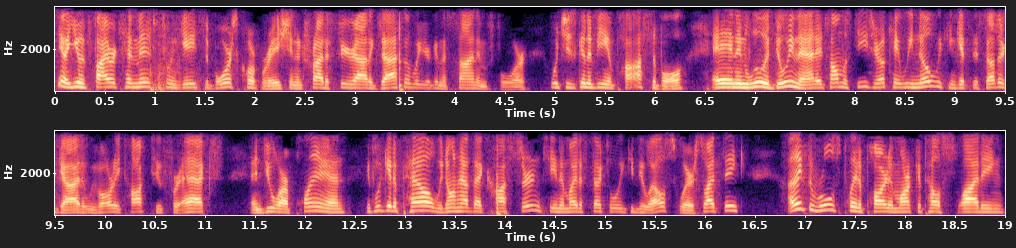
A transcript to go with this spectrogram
You know, you have five or ten minutes to engage the Boras Corporation and try to figure out exactly what you're going to sign him for, which is going to be impossible. And in lieu of doing that, it's almost easier. Okay, we know we can get this other guy that we've already talked to for X and do our plan. If we get Appel, we don't have that cost certainty, and it might affect what we can do elsewhere. So I think, I think the rules played a part in Mark Appel sliding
